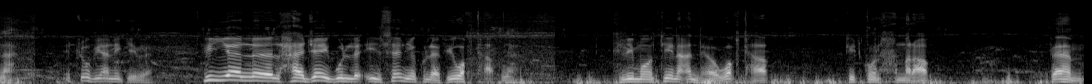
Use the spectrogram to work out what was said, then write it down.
نعم تشوف يعني كيف هي ال- الحاجة يقول الإنسان ياكلها في وقتها. نعم. كليمونتين عندها وقتها كي تكون حمراء فاهم؟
